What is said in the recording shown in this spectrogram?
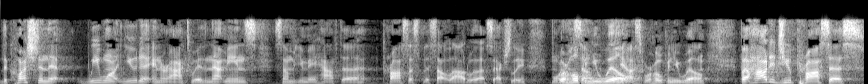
the question that we want you to interact with, and that means some of you may have to process this out loud with us, actually. we're hoping some. you will. Yes, we're hoping you will. But how did you process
